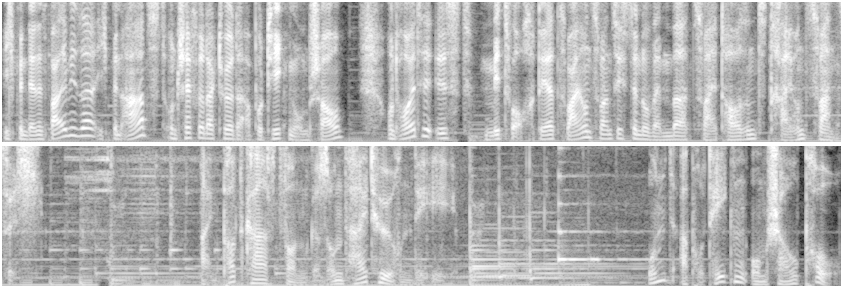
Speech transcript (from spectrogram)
Ich bin Dennis Ballwieser, ich bin Arzt und Chefredakteur der Apothekenumschau und heute ist Mittwoch, der 22. November 2023. Ein Podcast von gesundheithören.de und Apothekenumschau Pro.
